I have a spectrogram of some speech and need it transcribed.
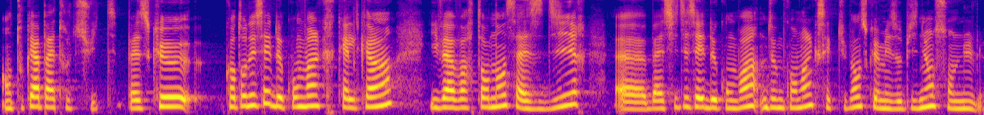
En tout cas, pas tout de suite. Parce que quand on essaye de convaincre quelqu'un, il va avoir tendance à se dire euh, bah, si tu essayes de, me convaincre, c'est que tu penses que mes opinions sont nulles.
